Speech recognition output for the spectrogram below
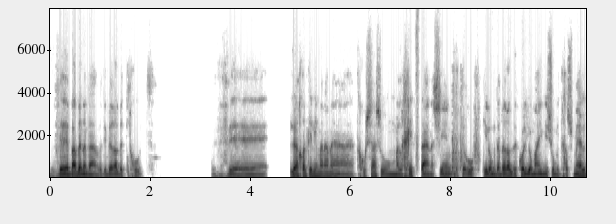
ובא בן אדם ודיבר על בטיחות, ולא יכולתי להימנע מהתחושה שהוא מלחיץ את האנשים בטירוף, כאילו הוא מדבר על זה כל יומיים מישהו מתחשמל,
